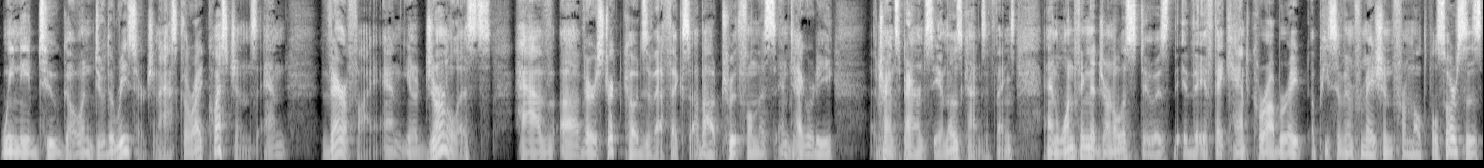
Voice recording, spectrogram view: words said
We need to go and do the research and ask the right questions and verify. And, you know, journalists have uh, very strict codes of ethics about truthfulness, integrity, transparency and those kinds of things. And one thing that journalists do is if they can't corroborate a piece of information from multiple sources,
